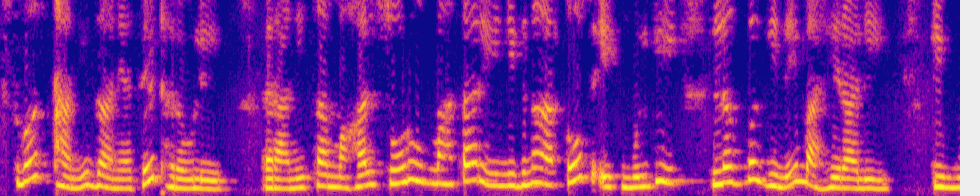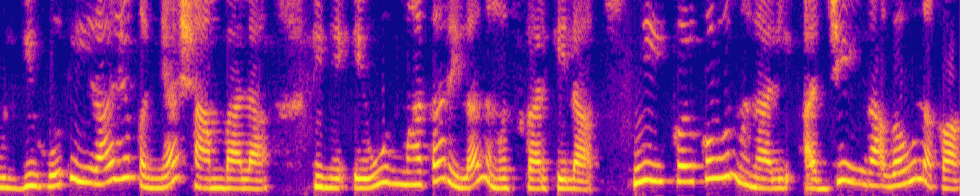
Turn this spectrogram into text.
स्वस्थानी जाण्याचे ठरवले. राणीचा महाल सोडून म्हातारी निघणार तोच एक मुलगी लगबगीने बाहेर आली. ती मुलगी होती राजकन्या शांबाला तिने येऊन म्हातारीला नमस्कार केला. मी कळकळून म्हणाली आजी रागावू नका.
